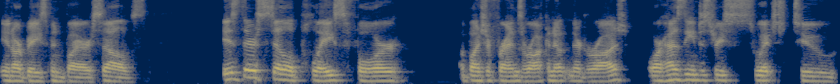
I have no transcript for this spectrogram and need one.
in our basement by ourselves. Is there still a place for a bunch of friends rocking out in their garage, or has the industry switched to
